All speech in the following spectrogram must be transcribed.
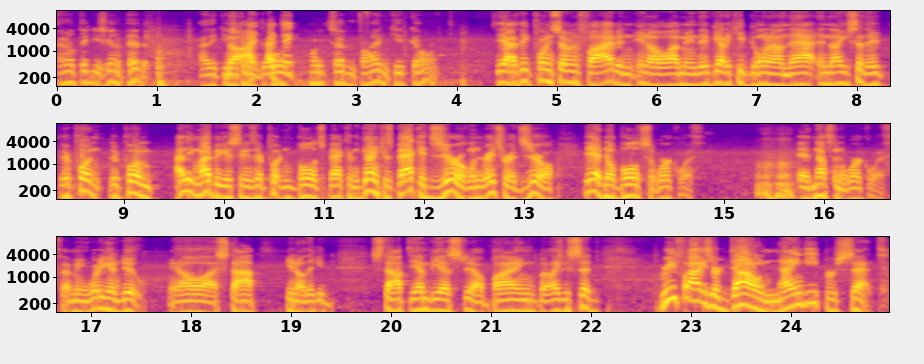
I don't think he's going to pivot. I think he's No, going to I go think- at 0.75 and keep going. Yeah, I think 0.75, and you know, I mean, they've got to keep going on that. And like you said, they're they're putting they're putting. I think my biggest thing is they're putting bullets back in the gun because back at zero, when rates were at zero, they had no bullets to work with. Mhm. They had nothing to work with. I mean, what are you going to do? You know, uh, stop. You know, they could stop the MBS you know, buying, but like you said, refis are down 90 percent.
